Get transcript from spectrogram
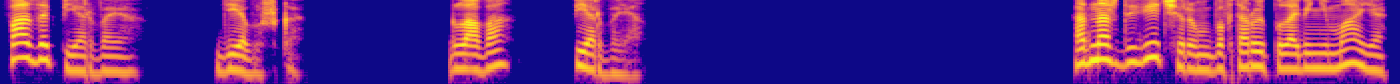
Фаза первая. Девушка. Глава первая. Однажды вечером, во второй половине мая,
